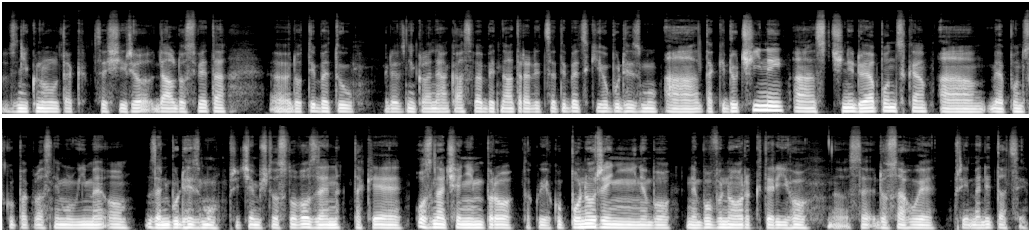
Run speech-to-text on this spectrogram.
vzniknul, tak se šířil dál do světa, eh, do Tibetu, kde vznikla nějaká svébytná tradice tibetského buddhismu a taky do Číny a z Číny do Japonska. A v Japonsku pak vlastně mluvíme o zen buddhismu, přičemž to slovo zen tak je označením pro takový jako ponoření nebo, nebo vnor, kterýho eh, se dosahuje při meditaci.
